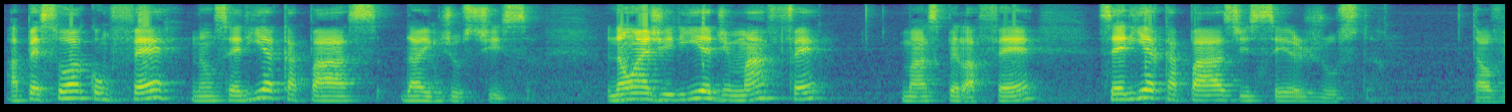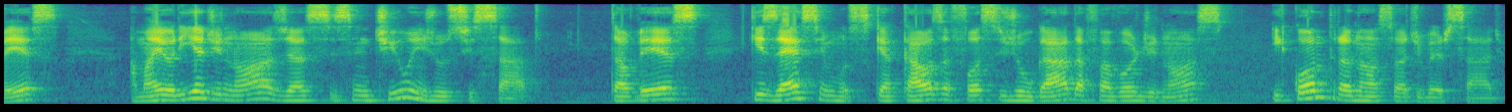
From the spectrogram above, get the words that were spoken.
A pessoa com fé não seria capaz da injustiça, não agiria de má fé, mas pela fé seria capaz de ser justa. Talvez a maioria de nós já se sentiu injustiçado. Talvez quiséssemos que a causa fosse julgada a favor de nós e contra nosso adversário,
